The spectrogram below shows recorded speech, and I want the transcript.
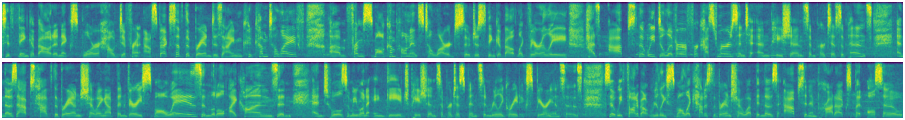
to think about and explore how different aspects of the brand design could come to life, um, from small components to large. So just think about like Verily has apps that we deliver for customers and to end patients and participants. And those apps have the brand showing up in very small ways and little icons and, and tools. And we want to engage patients and participants in really great experiences. So we thought about really small, like how does the brand show up in those apps and in products, but also,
